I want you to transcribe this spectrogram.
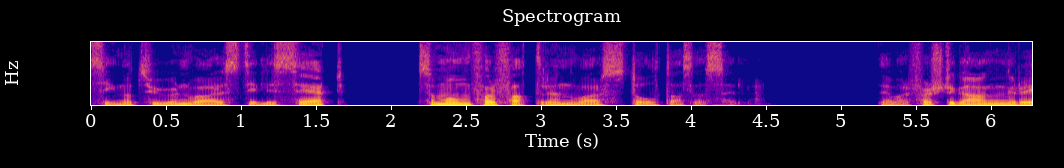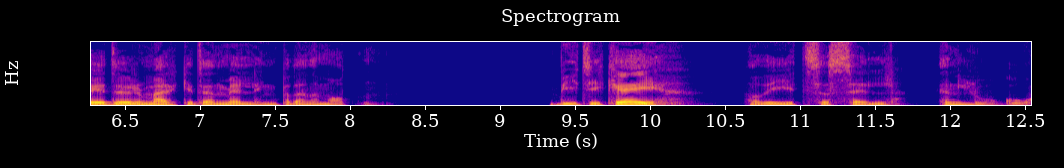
Signaturen var stilisert, som om forfatteren var stolt av seg selv. Det var første gang Raider merket en melding på denne måten. BTK hadde gitt seg selv en logo.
